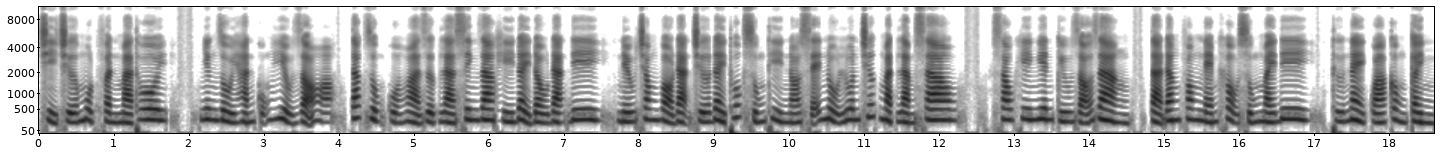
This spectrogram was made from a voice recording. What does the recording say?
chỉ chứa một phần mà thôi. Nhưng rồi hắn cũng hiểu rõ, tác dụng của hỏa dược là sinh ra khí đẩy đầu đạn đi. Nếu trong vỏ đạn chứa đầy thuốc súng thì nó sẽ nổ luôn trước mặt làm sao? Sau khi nghiên cứu rõ ràng, tả Đăng Phong ném khẩu súng máy đi. Thứ này quá cồng kềnh,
